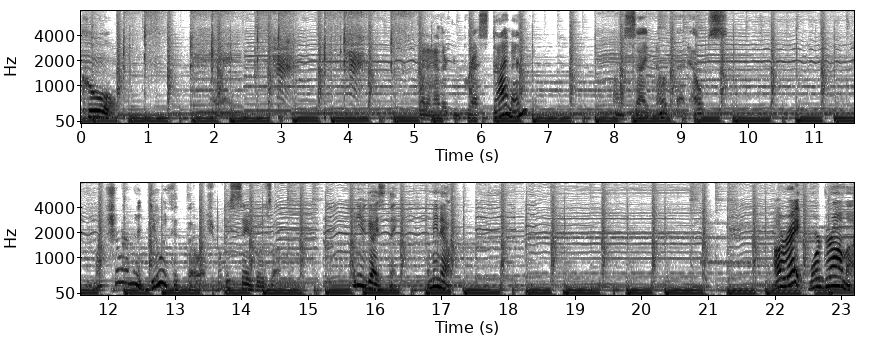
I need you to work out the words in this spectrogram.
cool. Got another compressed diamond. On a side note, that helps. Sure what I'm gonna do with it though. I should probably save those up. What do you guys think? Let me know. Alright, more drama.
